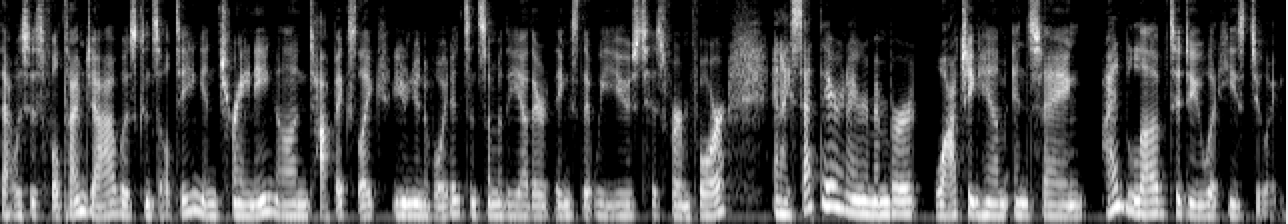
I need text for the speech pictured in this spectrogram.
that was his full-time job was consulting and training on topics like union avoidance and some of the other things that we used his firm for. And i sat there and i remember watching him and saying i'd love to do what he's doing.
